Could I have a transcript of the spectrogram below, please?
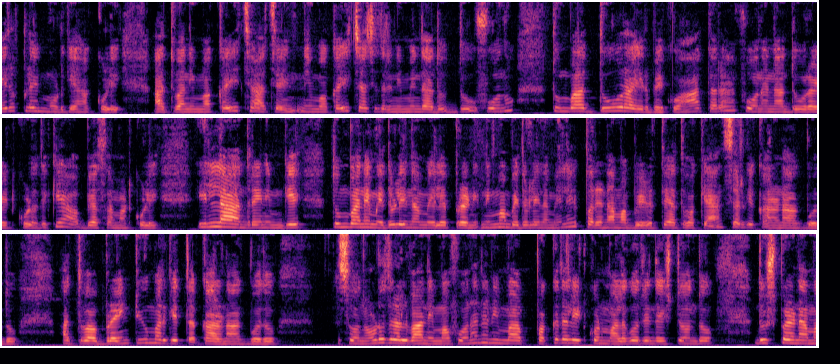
ಏರೋಪ್ಲೇನ್ ಮೋಡ್ಗೆ ಹಾಕ್ಕೊಳ್ಳಿ ಅಥವಾ ನಿಮ್ಮ ಕೈ ಚಾಚೆ, ನಿಮ್ಮ ಕೈ ಚಾಚಿದ್ರೆ ನಿಮ್ಮಿಂದ ಅದು ಫೋನು ತುಂಬ ದೂರ ಇರಬೇಕು. ಆ ಥರ ಫೋನನ್ನು ದೂರ ಇಟ್ಕೊಳ್ಳೋದಕ್ಕೆ ಅಭ್ಯಾಸ ಮಾಡ್ಕೊಳ್ಳಿ. ಇಲ್ಲ ಅಂದರೆ ನಿಮಗೆ ತುಂಬಾ ಮೆದುಳಿನ ಮೇಲೆ ಪ್ರಣಿ, ನಿಮ್ಮ ಮೆದುಳಿನ ಮೇಲೆ ಪರಿಣಾಮ ಬೀಳುತ್ತೆ ಅಥವಾ ಕ್ಯಾನ್ಸರ್ಗೆ ಕಾರಣ ಆಗ್ಬೋದು ಅಥವಾ ಬ್ರೈನ್ ಟ್ಯೂಮರ್ಗೆ ಕಾರಣ ಆಗ್ಬೋದು. ಸೊ ನೋಡಿದ್ರಲ್ವಾ ನಿಮ್ಮ ಫೋನನ್ನು ನಿಮ್ಮ ಪಕ್ಕದಲ್ಲಿ ಇಟ್ಕೊಂಡು ಮಲಗೋದ್ರಿಂದ ಎಷ್ಟೊಂದು ದುಷ್ಪರಿಣಾಮ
